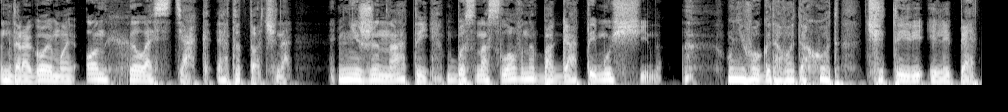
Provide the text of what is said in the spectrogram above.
дорогой мой, он холостяк, это точно. Неженатый, баснословно богатый мужчина. У него годовой доход четыре или пять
